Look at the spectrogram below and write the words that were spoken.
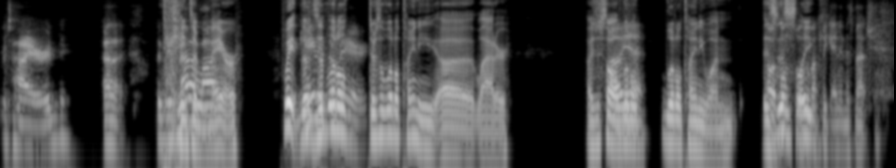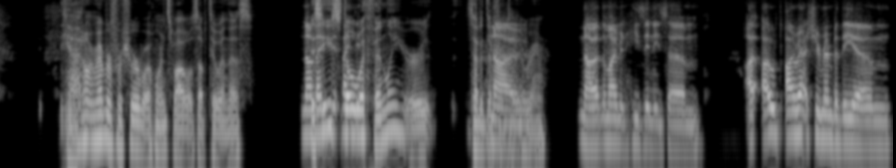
retired. Uh, like, Kane's a, a lot. mayor. Wait, there's a little mayor. there's a little tiny uh ladder. I just saw a Oh, little yeah. little tiny one. Is oh, this like must be getting in this match. Yeah, I don't remember for sure what Hornswoggle's up to in this. No, is they he did- they still did- with Finlay or is that a different No. time? No, at the moment he's in his um. I I, I actually remember the um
